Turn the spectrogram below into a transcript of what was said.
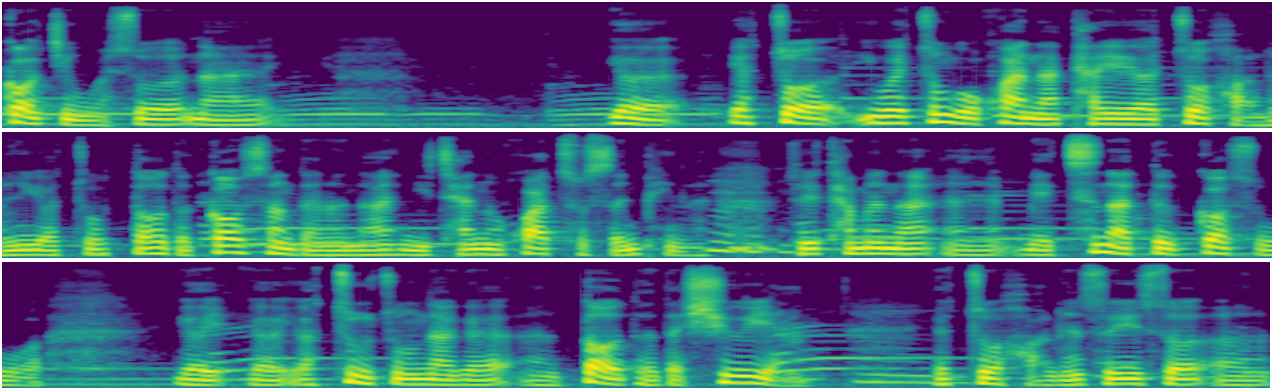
告诫我说，那要要做，因为中国画呢，他也要做好人，要做道德高尚的人呢，你才能画出神品来。所以他们呢，嗯，每次呢都告诉我，要要要注重那个嗯道德的修养，要做好人。所以说，嗯，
